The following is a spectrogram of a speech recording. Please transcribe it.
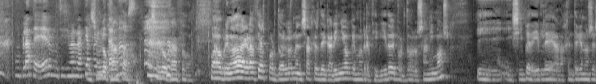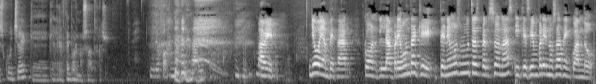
Un placer, muchísimas gracias es por un invitarnos. Lujazo, es un lujazo. Bueno, primero dar gracias por todos los mensajes de cariño que hemos recibido y por todos los ánimos. Y, y sí pedirle a la gente que nos escuche que, que rece por nosotros. Mi lujo. A ver, yo voy a empezar con la pregunta que tenemos muchas personas y que siempre nos hacen cuando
